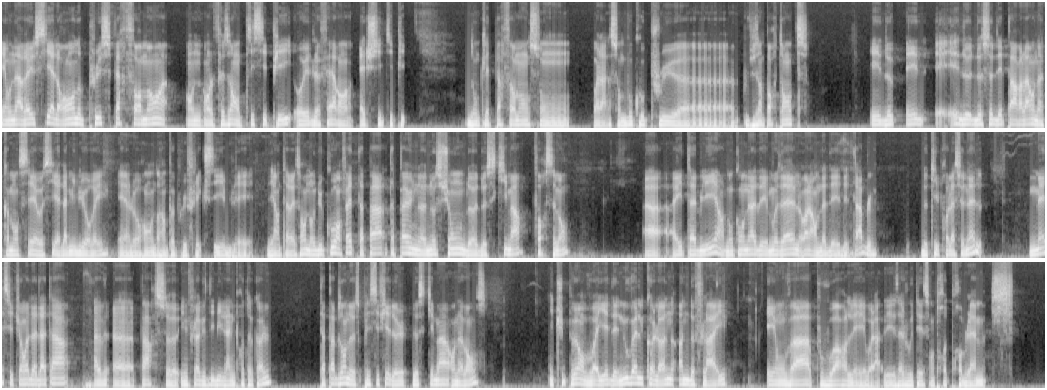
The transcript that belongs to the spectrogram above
Et on a réussi à le rendre plus performant en, en, le faisant en TCP au lieu de le faire en HTTP. Donc les performances sont voilà sont beaucoup plus euh, plus importantes et de, et, de, de, ce départ-là, on a commencé aussi à l'améliorer et à le rendre un peu plus flexible et, et intéressant. Donc du coup, en fait, t'as pas t'as pas une notion de, de schema forcément. à, établir. Donc on a des modèles, voilà, on a des, des tables de type relationnel. Mais si tu envoies de la data euh, par ce InfluxDB Line Protocol, t'as pas besoin de spécifier de, de, schéma en avance. Et tu peux envoyer des nouvelles colonnes on the fly et on va pouvoir les, voilà, les ajouter sans trop de problèmes.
